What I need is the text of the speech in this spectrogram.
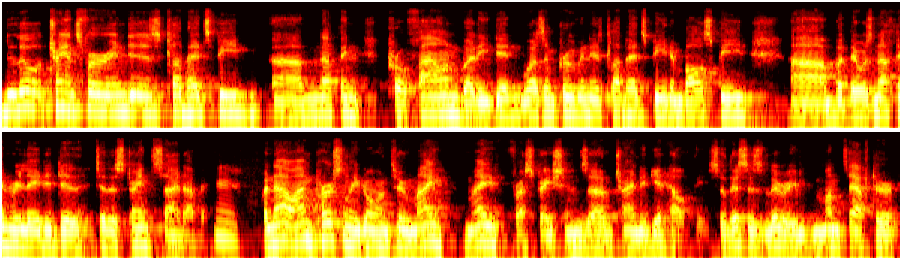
little transfer into his club head speed. Um, nothing profound, but he did was improving his club head speed and ball speed. Uh, but there was nothing related to to the strength side of it. Mm. But now I'm personally going through my my frustrations of trying to get healthy. So this is literally months after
